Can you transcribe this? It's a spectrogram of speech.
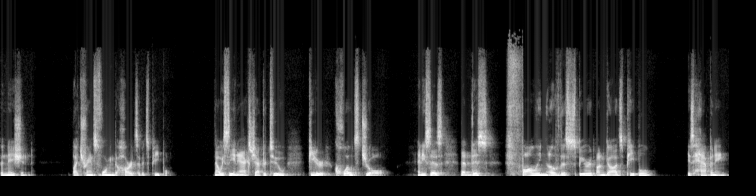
the nation by transforming the hearts of its people. Now, we see in Acts chapter 2, Peter quotes Joel, and he says that this falling of the Spirit on God's people is happening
